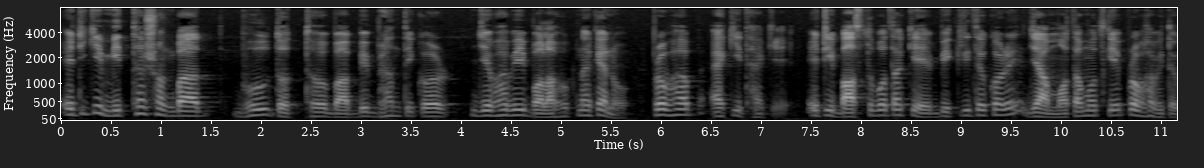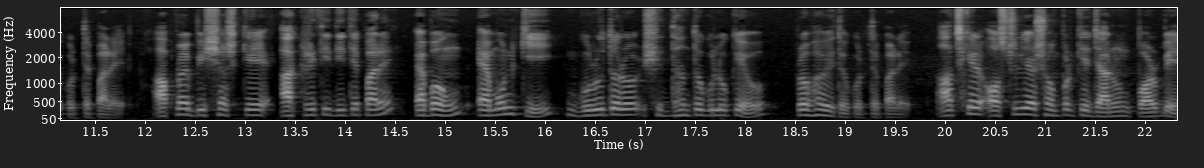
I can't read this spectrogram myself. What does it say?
এটিকে মিথ্যা সংবাদ, ভুল তথ্য বা বিভ্রান্তিকর যেভাবেই বলা হোক না কেন, প্রভাব একই থাকে। এটি বাস্তবতাকে বিকৃত করে যা মতামতকে প্রভাবিত করতে পারে, আপনার বিশ্বাসকে আকৃতি দিতে পারে এবং এমনকি গুরুতর সিদ্ধান্তগুলোকেও প্রভাবিত করতে পারে। আজকের অস্ট্রেলিয়া সম্পর্কে জানুন পর্বে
